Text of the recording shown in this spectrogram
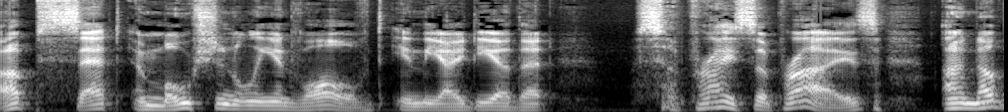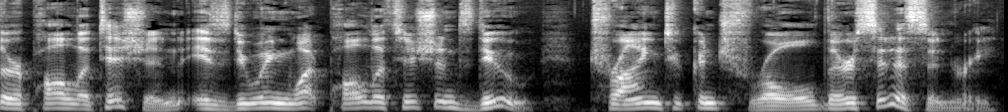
upset, emotionally involved in the idea that surprise, surprise, another politician is doing what politicians do, trying to control their citizenry.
